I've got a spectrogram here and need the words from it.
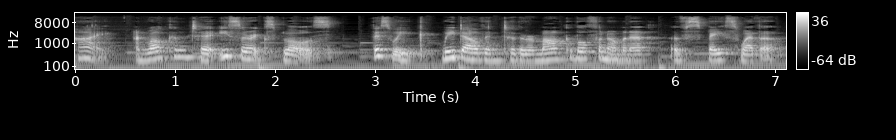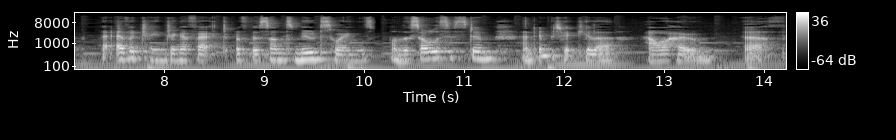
Hi, and welcome to ESA Explores. This week, we delve into the remarkable phenomena of space weather, the ever changing effect of the sun's mood swings on the solar system and, in particular, our home, Earth.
